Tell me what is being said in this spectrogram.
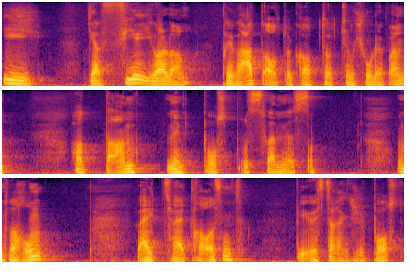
ich, der vier Jahre lang Privatauto gehabt hat zum Schulefahren, hat dann mit dem Postbus fahren müssen. Und warum? Weil 2000 die österreichische Post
